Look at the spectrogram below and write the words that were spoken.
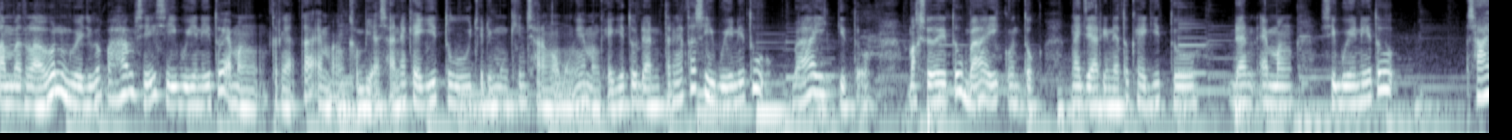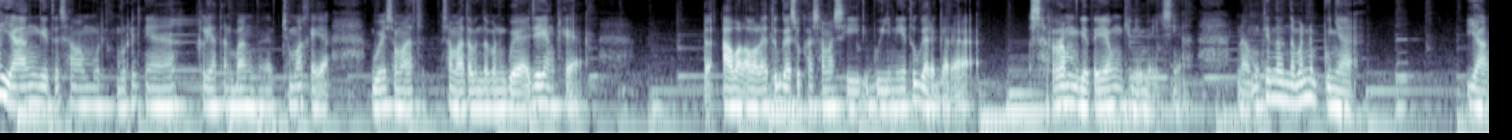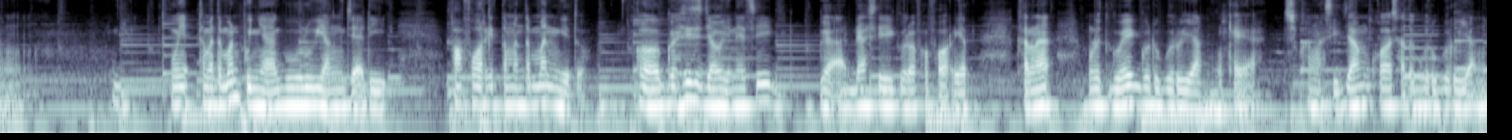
lambat laun gue juga paham sih si ibu ini tuh emang ternyata emang kebiasaannya kayak gitu. Jadi mungkin cara ngomongnya emang kayak gitu. Dan ternyata si ibu ini tuh baik gitu. Maksudnya itu baik untuk ngajarinnya tuh kayak gitu. Dan emang si ibu ini tuh sayang gitu sama murid-muridnya. Kelihatan banget. Cuma kayak gue sama sama teman-teman gue aja yang kayak awal-awalnya tuh gak suka sama si ibu ini itu gara-gara serem gitu ya mungkin image-nya. Nah mungkin teman-teman punya yang punya teman-teman punya guru yang jadi favorit teman-teman gitu. Kalau gue sih sejauh ini sih gak ada sih guru favorit. Karena menurut gue guru-guru yang kayak suka ngasih jam kos atau guru-guru yang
